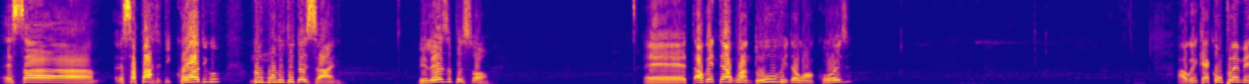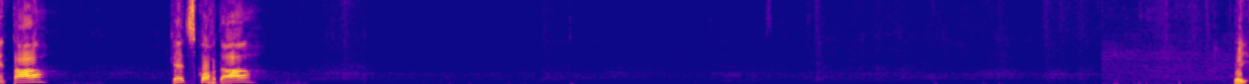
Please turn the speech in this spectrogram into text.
essa, essa parte de código no mundo do design. Beleza, pessoal? É, alguém tem alguma dúvida, alguma coisa? Alguém quer complementar? Quer discordar? Oi.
